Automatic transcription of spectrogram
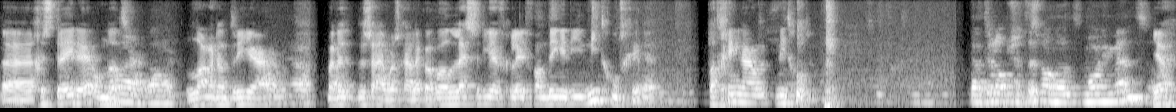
uh, gestreden. Hè? Omdat, langer, langer. langer dan drie jaar. Ja. Maar er, er zijn waarschijnlijk ook wel lessen die u heeft geleerd van dingen die niet goed gingen. Wat ging nou niet goed? Ja, ten opzichte van het monument? Ja,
